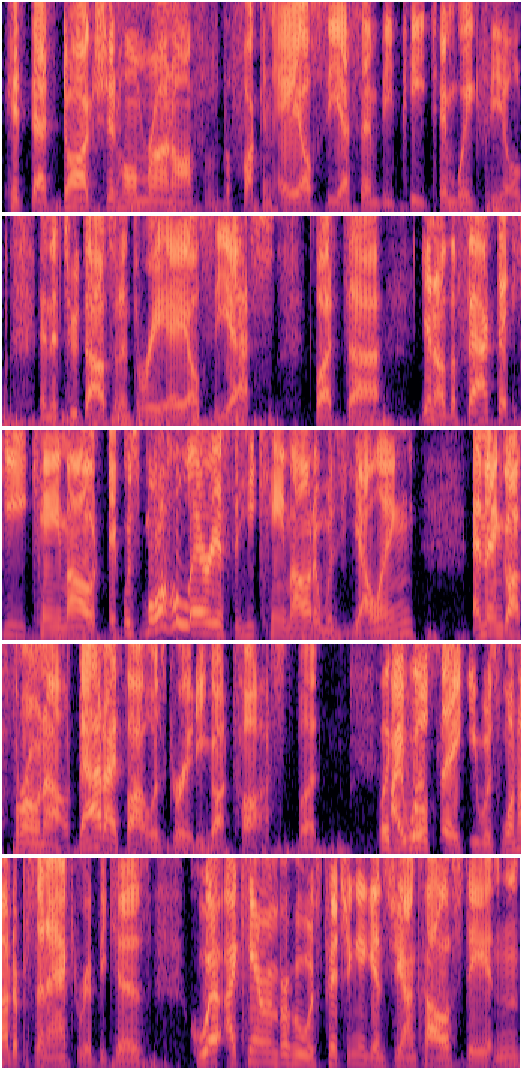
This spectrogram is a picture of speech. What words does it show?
hit that dog shit home run off of the fucking ALCS MVP Tim Wakefield in the 2003 ALCS. But uh, you know, the fact that he came out, it was more hilarious that he came out and was yelling, and then got thrown out. That I thought was great. He got tossed, but. Like, I will what- say he was 100% accurate because whoever I can't remember who was pitching against Giancarlo Stanton,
